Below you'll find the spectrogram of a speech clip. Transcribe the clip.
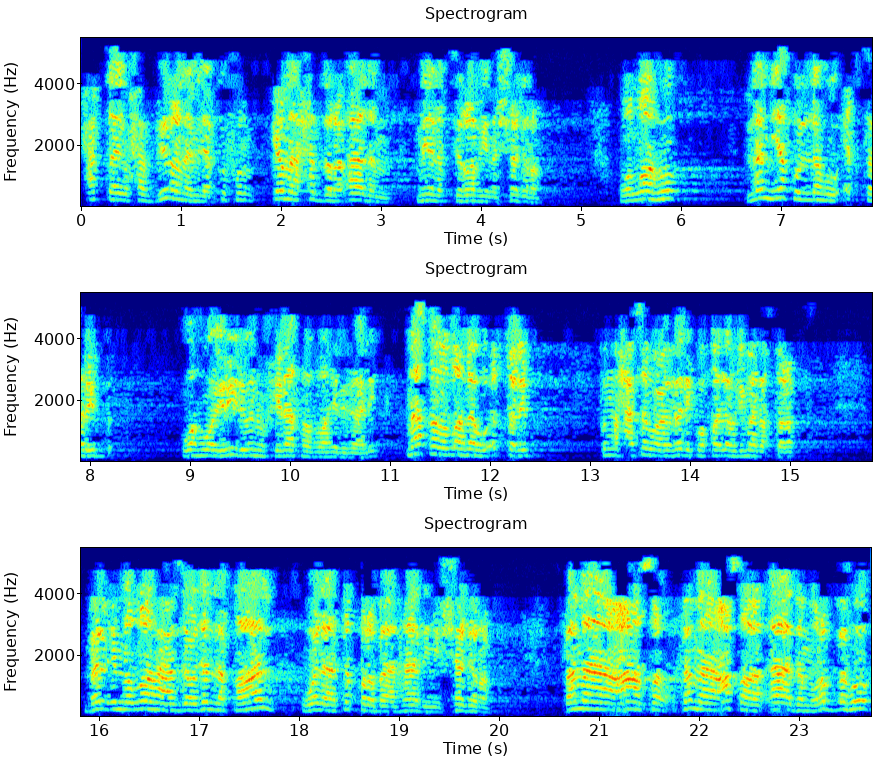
حتى يحذرنا من الكفر كما حذر آدم من الاقتراب من الشجرة. والله لم يقل له اقترب وهو يريد منه خلاف ظاهر ذلك. ما قال الله له اقترب؟ ثم حاسبه على ذلك وقال له لماذا اقتربت؟ بل إن الله عز وجل قال ولا تقربا هذه الشجرة. فما عصى, فما عصى آدم ربه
